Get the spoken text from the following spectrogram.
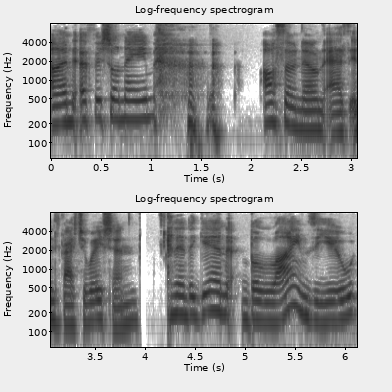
unofficial name, also known as infatuation. And it again blinds you.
